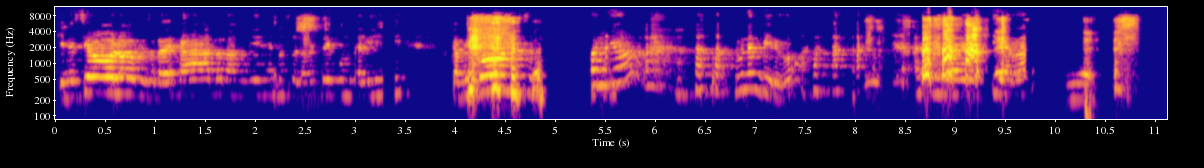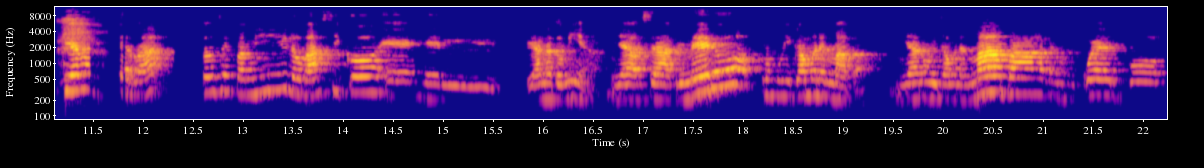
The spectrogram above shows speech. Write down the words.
kinesióloga, profesora de jata también, no solamente de Kundalini, Capricornio, Luna en Virgo, así de tierra. Tierra, tierra. Entonces, para mí lo básico es el, anatomía, ¿ya? O sea, primero nos ubicamos en el mapa, ya nos ubicamos en el mapa, vemos el cuerpo,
